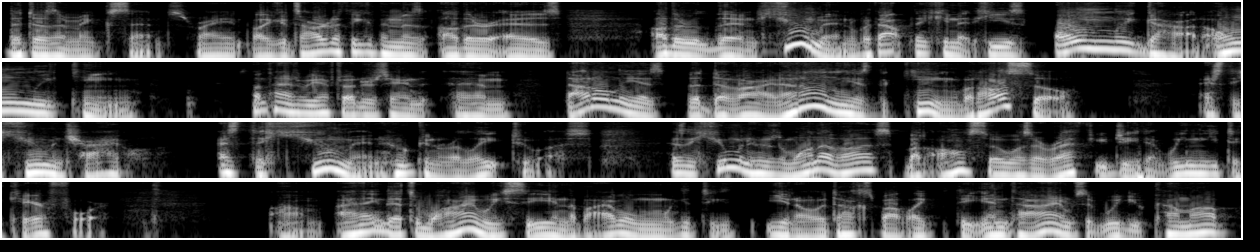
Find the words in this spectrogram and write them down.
that doesn't make sense, right? Like it's hard to think of him as other as other than human without thinking that he's only God, only king. Sometimes we have to understand him not only as the divine, not only as the king, but also as the human child, as the human who can relate to us, as the human who's one of us, but also was a refugee that we need to care for. Um, I think that's why we see in the Bible when we get to, you know, it talks about like the end times that when you come up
